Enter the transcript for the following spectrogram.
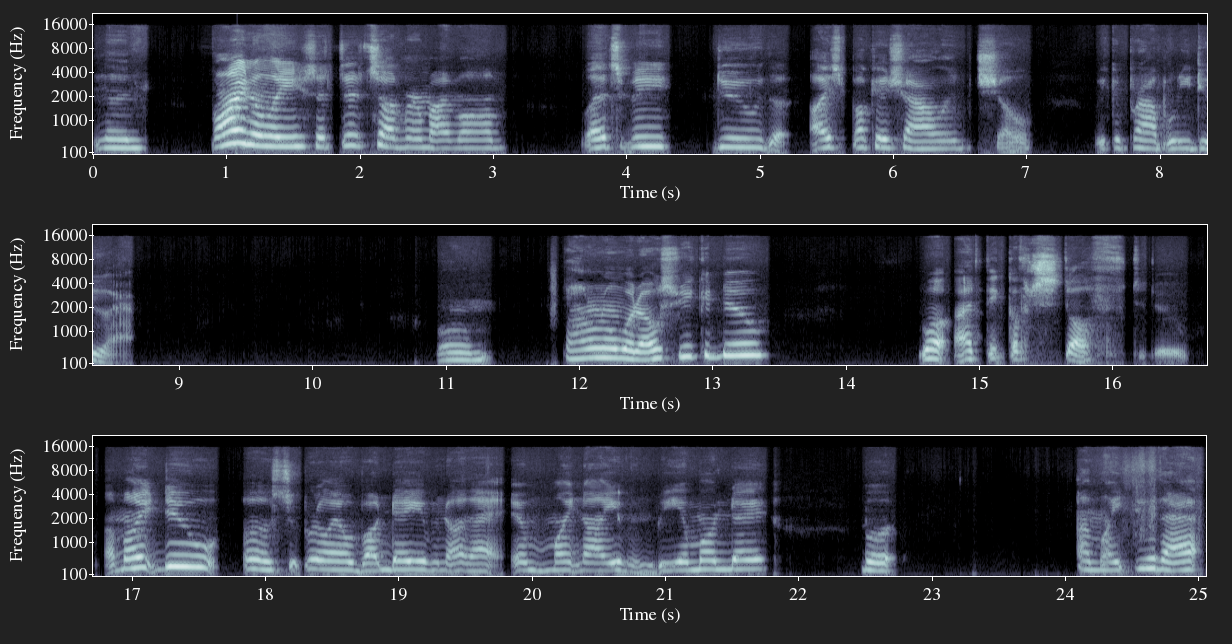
And then, finally, since it's summer, my mom lets me do the ice bucket challenge, so we could probably do that. Um, I don't know what else we could do. Well, I think of stuff to do. I might do a Super Leo Monday, even though that it might not even be a Monday, but I might do that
